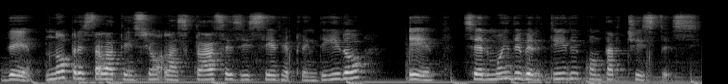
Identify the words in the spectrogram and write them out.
D. No prestar atención a las clases y ser reprendido. E. Ser muy divertido y contar chistes.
